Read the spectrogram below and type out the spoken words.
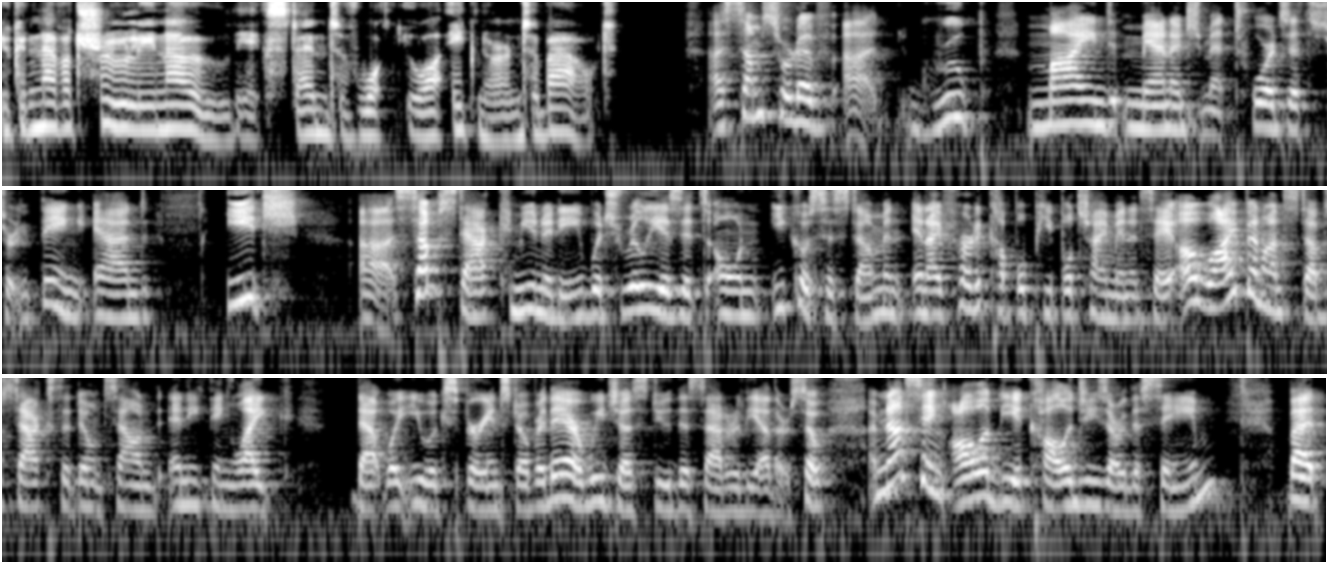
You can never truly know the extent of what you are ignorant about. Uh, some sort of uh, group mind management towards a certain thing. And each uh, Substack community, which really is its own ecosystem, and, and I've heard a couple people chime in and say, oh, well, I've been on Substacks that don't sound anything like that what you experienced over there. We just do this, that, or the other. So I'm not saying all of the ecologies are the same, but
